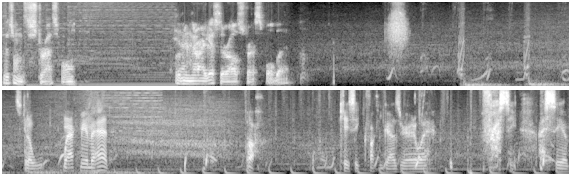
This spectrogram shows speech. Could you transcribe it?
This one's stressful. I mean, I guess they're all stressful, but It's gonna whack me in the head. Oh. Casey fucking grabs me right away. Frosty, I see him.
